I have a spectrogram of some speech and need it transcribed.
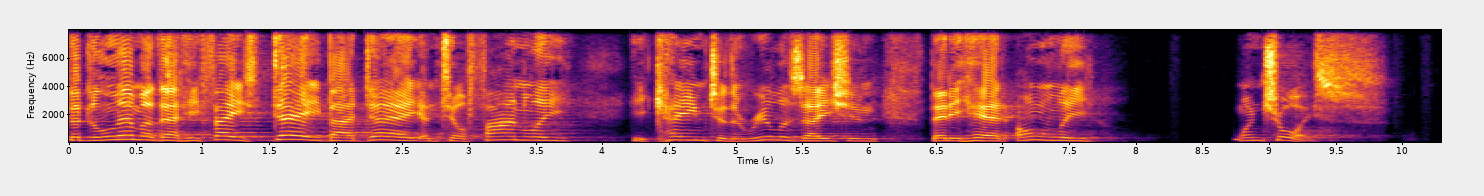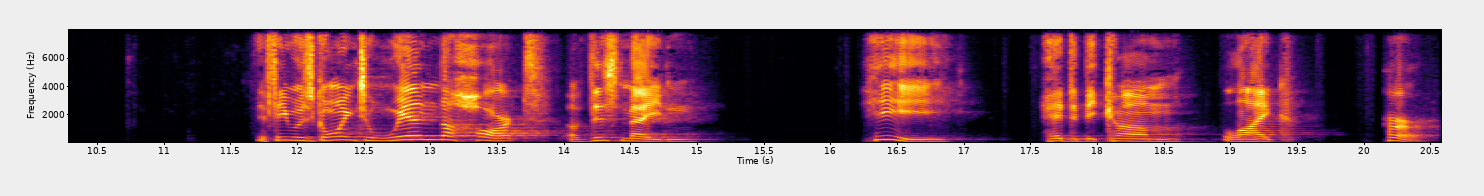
the dilemma that he faced day by day until finally he came to the realization that he had only one choice. If he was going to win the heart of this maiden, he had to become like her.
